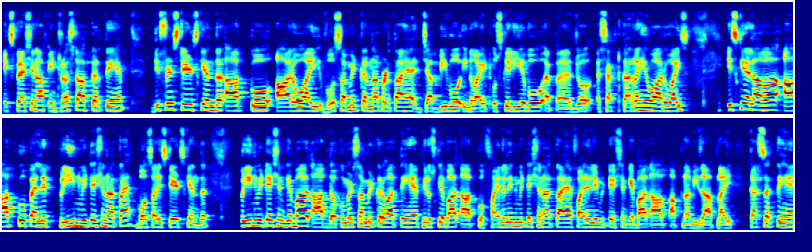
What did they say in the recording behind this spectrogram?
ایکسپریشن آف انٹرسٹ آپ کرتے ہیں۔ ڈفرینٹ اسٹیٹس کے اندر آپ کو آر او آئی وہ سبمٹ کرنا پڑتا ہے، جب بھی وہ انوائٹ اس کے لیے وہ جو ایکسیپٹ کر رہے ہیں وہ آر او آئیز اس کے علاوہ آپ کو پہلے پری انویٹیشن آتا ہے بہت ساری اسٹیٹس کے اندر۔ پری انویٹیشن کے بعد آپ ڈاکومنٹ سبمٹ کرواتے ہیں، پھر اس کے بعد آپ کو فائنل انویٹیشن آتا ہے۔ فائنل انویٹیشن کے بعد آپ اپنا ویزا اپلائی کر سکتے ہیں۔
